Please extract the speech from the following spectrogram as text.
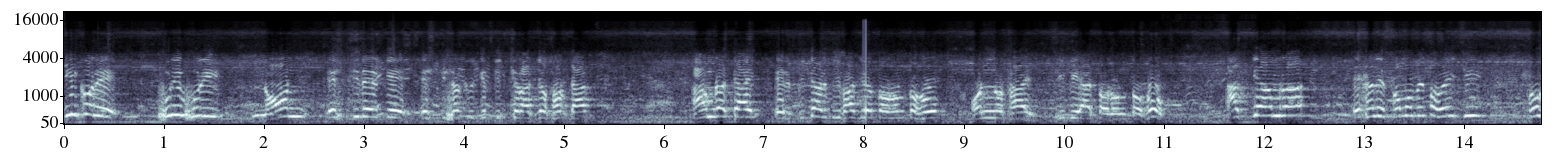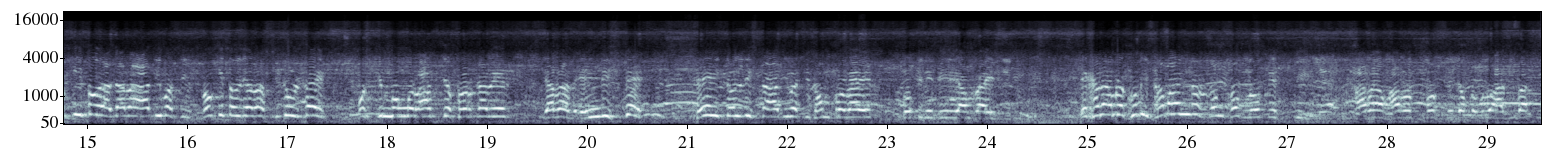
কি করে ভুরি ভুরি নন এসটিদেরকে এসটি সার্টিফিকেট দিচ্ছে রাজ্য সরকার? আমরা চাই এর বিচার বিভাগীয় তদন্ত হোক, অন্যথায় সিবিআই তদন্ত হোক। আজকে আমরা এখানে সমবেত হয়েছি। প্রকৃত যারা আদিবাসী, প্রকৃত যারা শিডিউল ট্রাইব পশ্চিমবঙ্গ রাজ্য সরকারের যারা এনলিস্টেড সেই চল্লিশটা আদিবাসী সম্প্রদায়ের প্রতিনিধি আমরা এসেছি। এখানে আমরা খুবই সামান্য সংখ্যক লোক এসেছি। সারা ভারতবর্ষে যতগুলো আদিবাসী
